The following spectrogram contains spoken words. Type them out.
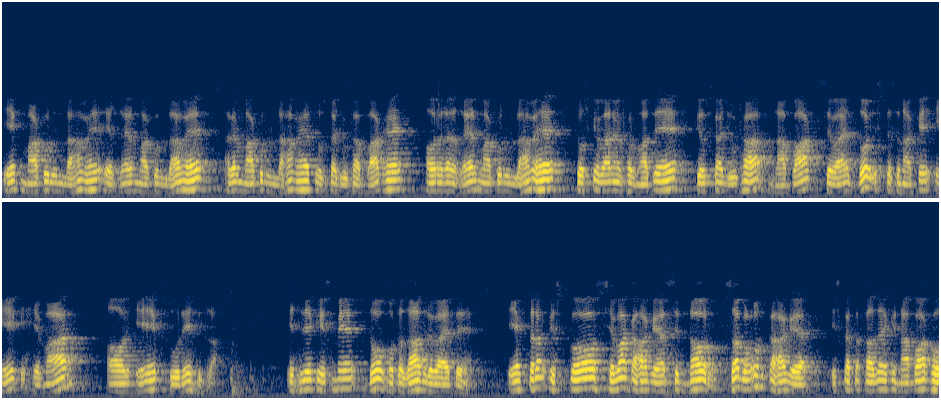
ایک معقول الحم ہے، ایک غیر معقول الحم ہے۔ اگر معقول الحم ہے، تو اس کا جھوٹا پاک ہے۔ اور اگر غیر معقول الحم ہے، تو اس کے بارے میں فرماتے ہیں کہ اس کا جھوٹا ناپاک، سوائے دو استثنا کے، ایک ہمار اور ایک سورہ ہجرا اس لیے کہ اس میں دو متضاد روایتیں ہیں۔ ایک طرف اس کو سوا کہا گیا، سنور، سب ان کہا گیا، اس کا تقاضا ہے کہ ناپاک ہو۔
